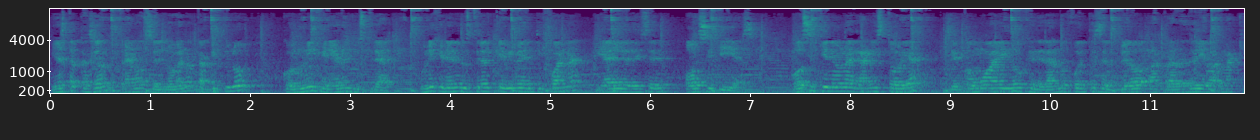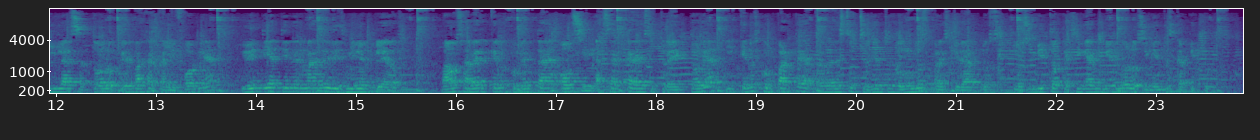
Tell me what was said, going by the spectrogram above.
Y en esta ocasión traemos el noveno capítulo con un ingeniero industrial. Un ingeniero industrial que vive en Tijuana y a él le dicen Ozzy Díaz. Ozzy tiene una gran historia de cómo ha ido generando fuentes de empleo a través de llevar maquilas a todo lo que es Baja California y hoy en día tiene más de 10.000 empleos. Vamos a ver qué nos comenta Ozzy acerca de su trayectoria y qué nos comparte a través de estos 300 segundos para inspirarlos. Los invito a que sigan viendo los siguientes capítulos.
